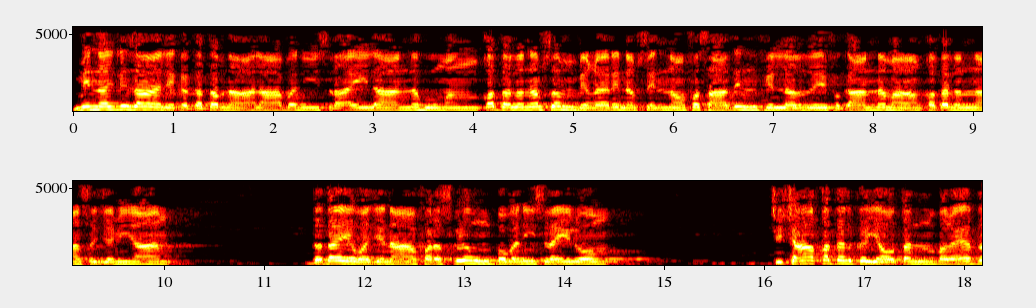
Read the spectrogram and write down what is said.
من اجل ذلك كتبنا على بني اسرائيل انه من قتل نفسا بغير نفس او فساد في الارض فكانما قتل الناس جميعا ددائے وجنا فرسکرم بنی اسرائیل چچا قتل کا یوتن بغیر د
